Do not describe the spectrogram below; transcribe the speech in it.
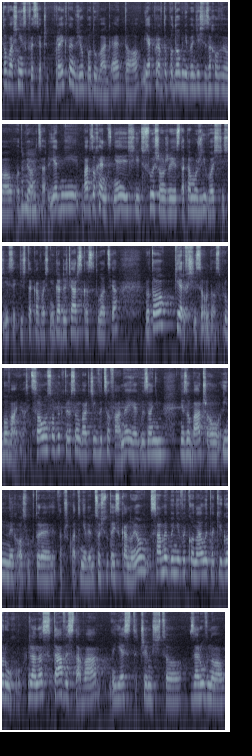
To właśnie jest kwestia, czy projektant wziął pod uwagę to, jak prawdopodobnie będzie się zachowywał zachowywał odbiorca. Mhm. Jedni bardzo chętnie, jeśli słyszą, że jest taka możliwość, jeśli jest jakaś taka właśnie gadżeciarska sytuacja, no to pierwsi są do spróbowania. Są osoby, które są bardziej wycofane i jakby zanim nie zobaczą innych osób, które na przykład, nie wiem, coś tutaj skanują, same by nie wykonały takiego ruchu. Dla nas ta wystawa jest czymś, co zarówno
